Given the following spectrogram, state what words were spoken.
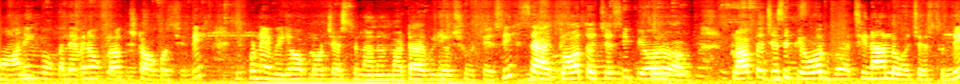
మార్నింగ్ ఒక లెవెన్ ఓ క్లాక్ స్టాక్ వచ్చింది. ఇప్పుడు నేను వీడియో అప్లోడ్ చేస్తున్నాను అనమాట వీడియో షూట్ చేసి. క్లాత్ వచ్చేసి ప్యూర్ క్లాత్ వచ్చేసి ప్యూర్ చినాన్లో వచ్చేస్తుంది.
